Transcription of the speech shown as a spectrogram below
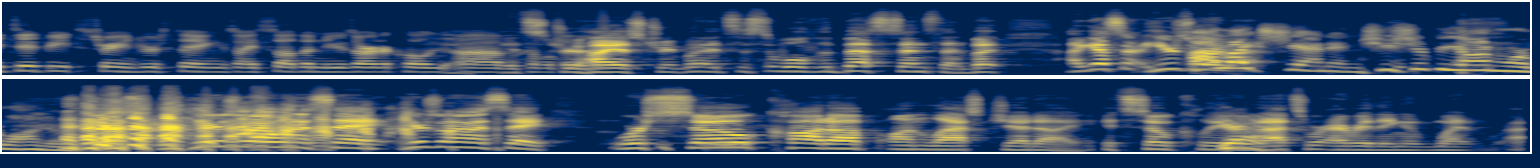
It did beat Stranger Things. I saw the news article. Uh, a it's couple true, highest stream, but it's just, well the best since then. But I guess uh, here's what I like Shannon. She should be on more longer. here's, here's what I want to say. Here's what I want to say. We're so caught up on Last Jedi. It's so clear. Yeah. That's where everything went. I,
